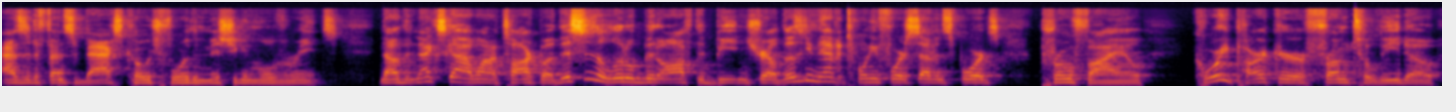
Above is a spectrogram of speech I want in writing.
as a defensive backs coach for the Michigan Wolverines. Now, the next guy I want to talk about, this is a little bit off the beaten trail, doesn't even have a 24 7 sports profile. Corey Parker from Toledo.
